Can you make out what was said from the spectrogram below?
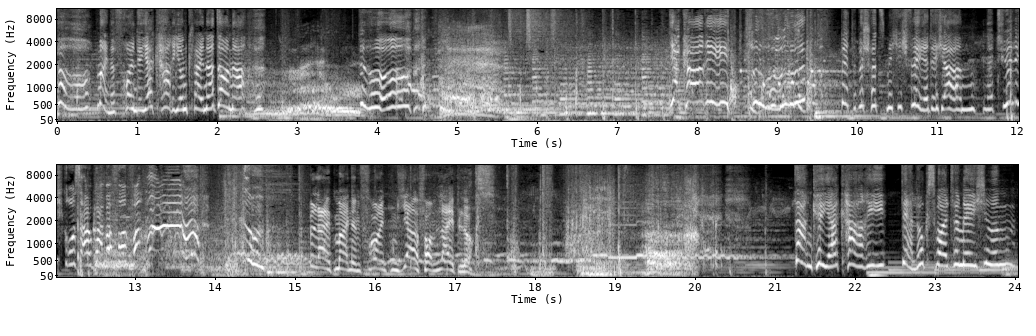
Oh, meine Freunde Yakari und Kleiner Donner. Yakari! Bitte beschütz mich, ich flehe dich an. Natürlich, Großauge, aber vor... Ah! Bleib meinen Freunden ja vom Leib, Lux. Yakari. Der Luchs wollte mich, ähm,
